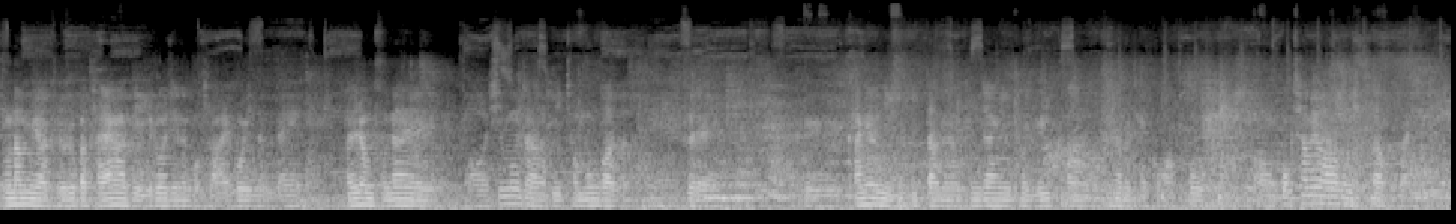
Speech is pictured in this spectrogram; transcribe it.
중남미와 교류가 다양하게 이루어지는 것으로 알고 있는데 관련 분야의 어, 실무자 및 전문가들의 그 강연이 있다면 굉장히 더 유익한 워크숍이 될 것 같고 어, 꼭 참여하고 싶다고 말씀드립니다.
